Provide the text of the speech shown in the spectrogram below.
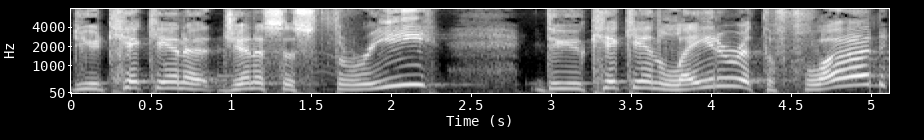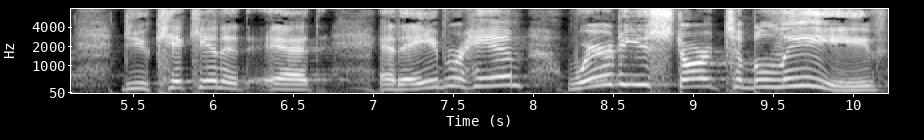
Do you kick in at Genesis 3? Do you kick in later at the flood? Do you kick in at, at, at Abraham? Where do you start to believe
